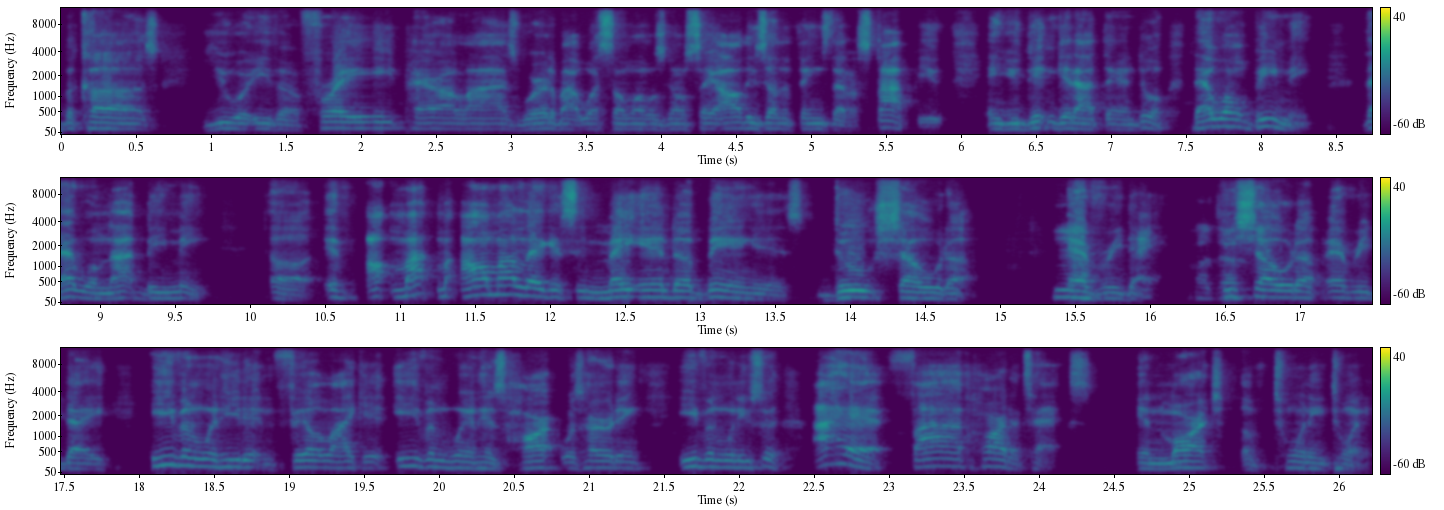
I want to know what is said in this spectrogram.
because you were either afraid, paralyzed, worried about what someone was going to say, all these other things that'll stop you, and you didn't get out there and do them. That won't be me. That will not be me. Uh, if uh, my, my all my legacy may end up being is dude showed up Yeah. every day. most He showed up every day, even when he didn't feel like it, even when his heart was hurting, even when he said, I had five heart attacks in March of 2020.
